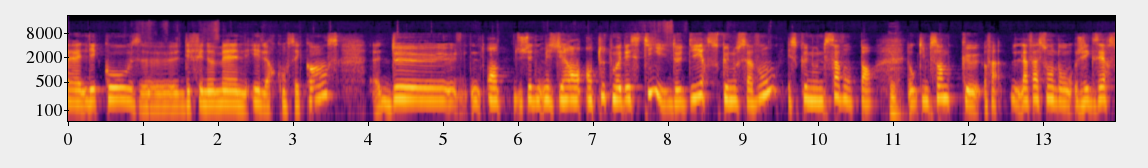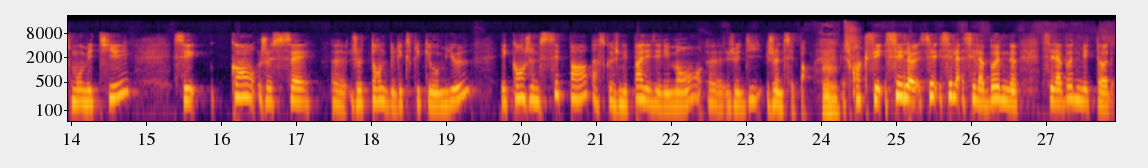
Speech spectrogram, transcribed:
euh, les causes des phénomènes et leurs conséquences, de, en, je, mais je dirais en, toute modestie, de dire ce que nous savons et ce que nous ne savons pas. Mmh. Donc il me semble que enfin, la façon dont j'exerce mon métier, c'est quand je sais, je tente de l'expliquer au mieux, et quand je ne sais pas, parce que je n'ai pas les éléments, euh, je dis je ne sais pas. Mmh. Je crois que c'est la, la, bonne, la bonne méthode.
